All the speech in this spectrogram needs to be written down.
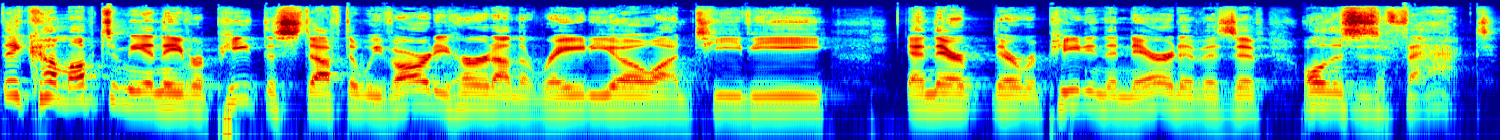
they come up to me and they repeat the stuff that we've already heard on the radio, on TV, and they're they're repeating the narrative as if, oh, this is a fact.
